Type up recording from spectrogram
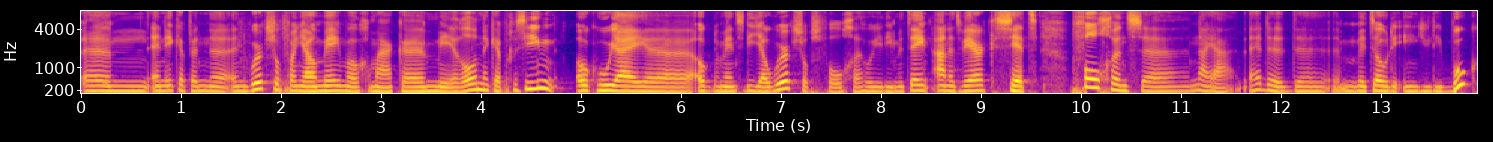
Ehm, en ik heb een, eh, een workshop van jou mee mogen maken, Merel. En ik heb gezien ook hoe jij, eh, ook de mensen die jouw workshops volgen, hoe je die meteen aan het werk zet volgens eh, nou ja, de, de methode in jullie boek.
